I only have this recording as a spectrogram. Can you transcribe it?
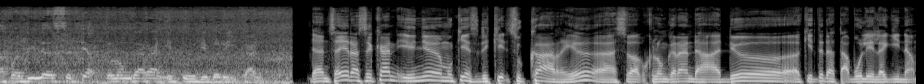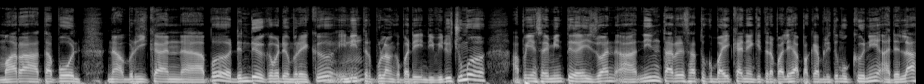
apabila setiap kelonggaran itu diberikan dan saya rasakan ianya mungkin sedikit sukar ya ah, sebab kelonggaran dah ada kita dah tak boleh lagi nak marah ataupun nak berikan ah, apa denda kepada mereka mm-hmm. ini terpulang kepada individu cuma apa yang saya minta eh Izwan ah, ni antara satu kebaikan yang kita dapat lihat pakai pelitup muka ni adalah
